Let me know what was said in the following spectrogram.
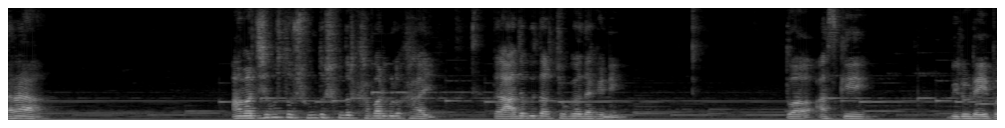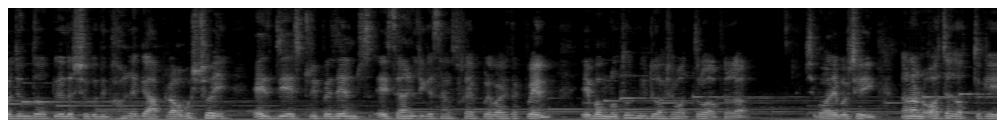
তারা আমরা যে সমস্ত সুন্দর সুন্দর খাবারগুলো খাই, তারা আজ অব্দি তার চোখেও দেখেনি। তো আজকে ভিডিওটা এই পর্যন্ত। প্রিয় দর্শক, যদি ভালো লাগে আপনারা অবশ্যই এইচ ডি এস প্রেজেন্টস এই চ্যানেলটিকে সাবস্ক্রাইব করে পাশে থাকবেন এবং নতুন ভিডিও আসা মাত্র আপনারা সে ঘরে বসেই নানান অজানা তথ্যকে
